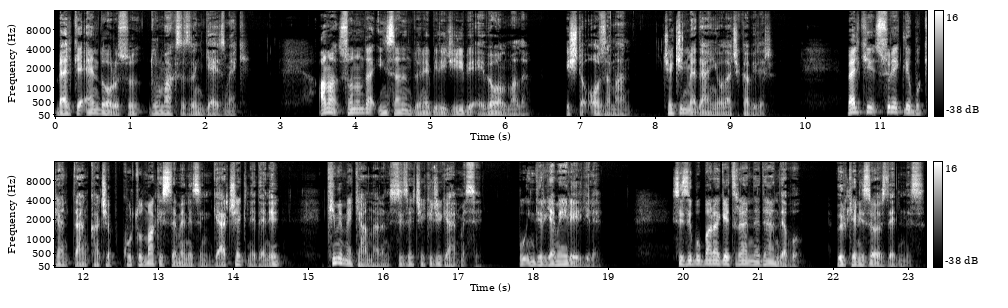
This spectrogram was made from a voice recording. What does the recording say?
Belki en doğrusu durmaksızın gezmek. Ama sonunda insanın dönebileceği bir evi olmalı. İşte o zaman çekinmeden yola çıkabilir. Belki sürekli bu kentten kaçıp kurtulmak istemenizin gerçek nedeni, kimi mekanların size çekici gelmesi. Bu indirgeme ile ilgili. Sizi bu bara getiren neden de bu. Ülkenizi özlediniz.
